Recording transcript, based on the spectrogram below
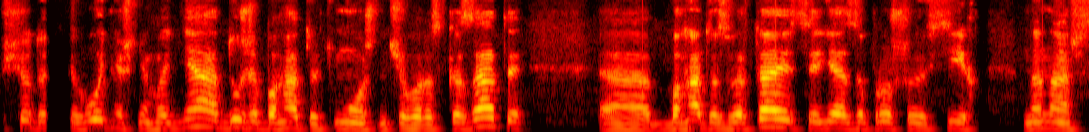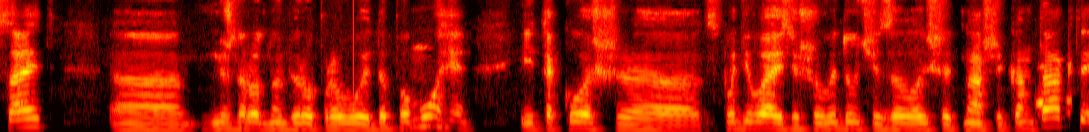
щодо сьогоднішнього дня. Дуже багато можна чого розказати. Е, Багато звертаються. Я запрошую всіх на наш сайт е, Міжнародного бюро правової допомоги. І також е, сподіваюся, що ведучі залишать наші контакти,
